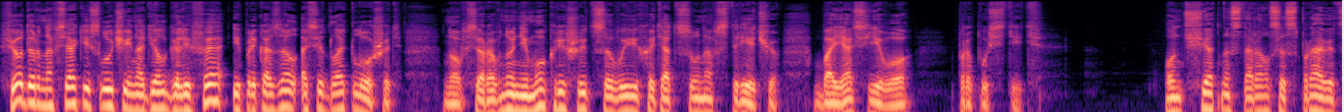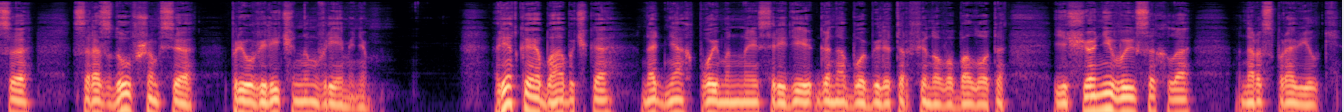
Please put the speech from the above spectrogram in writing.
Федор на всякий случай надел галифе и приказал оседлать лошадь, но все равно не мог решиться выехать отцу навстречу, боясь его пропустить. Он тщетно старался справиться с раздувшимся, преувеличенным временем. Редкая бабочка, на днях пойманная среди гонобобеля торфяного болота, еще не высохла на расправилке.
